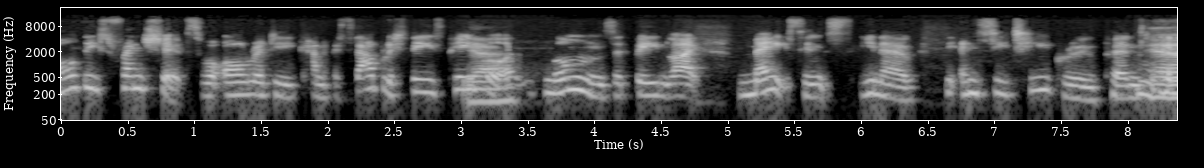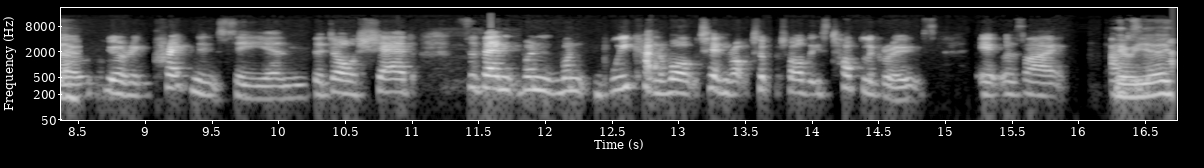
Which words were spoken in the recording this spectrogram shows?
all these friendships were already kind of established. These people, Yeah. mums had been like mates since you know the NCT group, and Yeah. you know during pregnancy, and they'd all shared. So then when when we kind of walked in, rocked up to all these toddler groups, it was like. Who are you?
